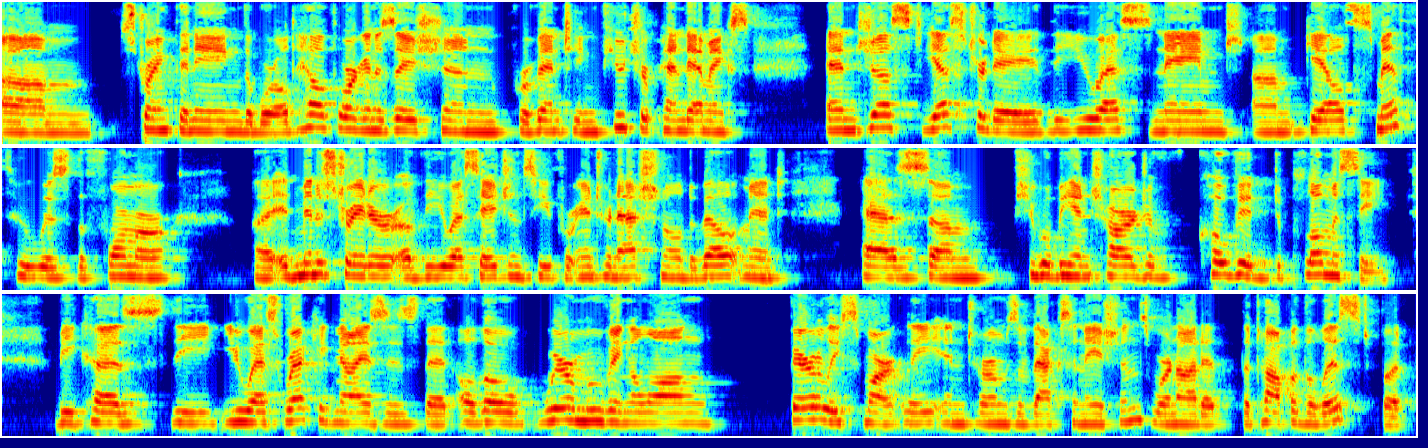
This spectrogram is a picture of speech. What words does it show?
um, strengthening the World Health Organization, preventing future pandemics, and just yesterday, the U.S. named um, Gayle Smith, who was the former uh, administrator of the U.S. Agency for International Development, as um, she will be in charge of COVID diplomacy because the U.S. recognizes that although we're moving along fairly smartly in terms of vaccinations, we're not at the top of the list, but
